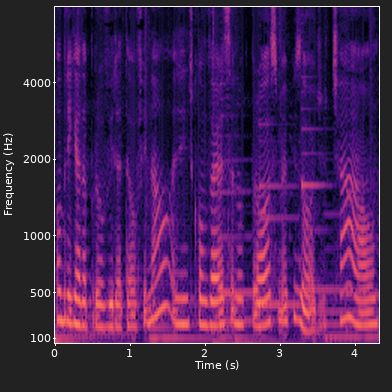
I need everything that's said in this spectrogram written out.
Obrigada por ouvir até o final. A gente conversa no próximo episódio. Tchau!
